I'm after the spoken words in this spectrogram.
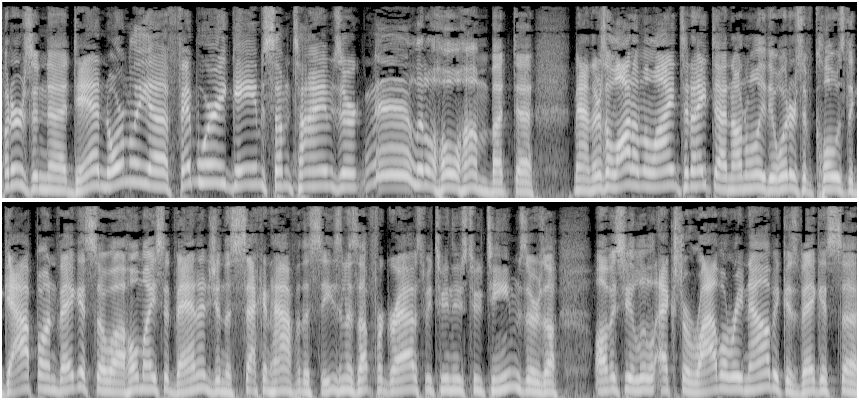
And uh, Dan, normally uh, February games sometimes are eh, a little ho hum, but uh, man, there's a lot on the line tonight. Uh, not only the Oilers have closed the gap on Vegas, so uh, home ice advantage in the second half of the season is up for grabs between these two teams. There's a, obviously a little extra rivalry now because Vegas, uh,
